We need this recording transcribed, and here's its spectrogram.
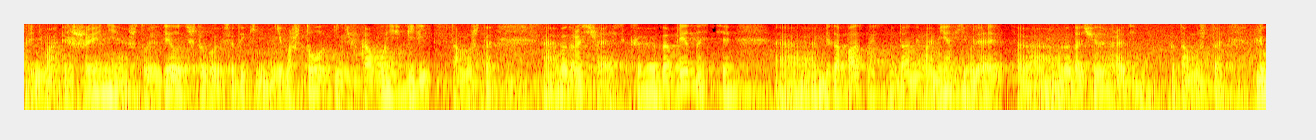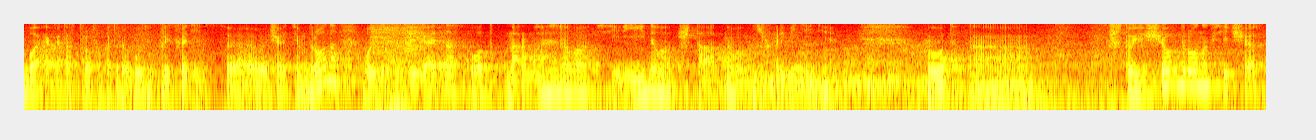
принимают решение, что сделать, чтобы все-таки ни во что и ни в кого не впилиться, потому что, возвращаясь к запретности, безопасность на данный момент является задачей номер один, потому что любая катастрофа, которая будет происходить с участием дрона, будет отодвигать нас от нормального нормального, серийного, штатного их применения. Вот. А, что еще в дронах сейчас?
